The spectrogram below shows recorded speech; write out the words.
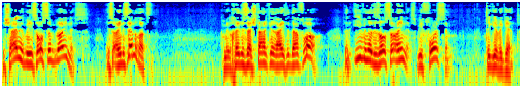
The shaila is, but he's also beinus. It's eines and ratzen. I mean, is a starke reite daflo. That even though there's also eines, we force him to give a get.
